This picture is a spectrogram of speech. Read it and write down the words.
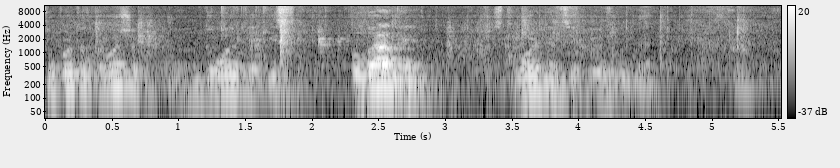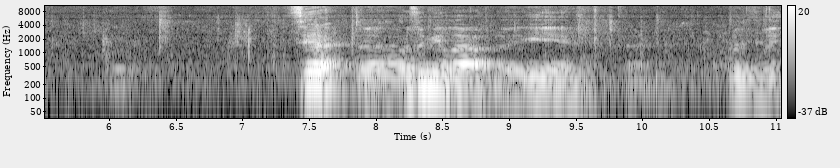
супроти того, щоб доводити якісь плани створення цих ОСББ. Це е, розуміло е, і е, минулий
